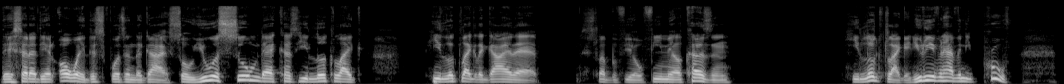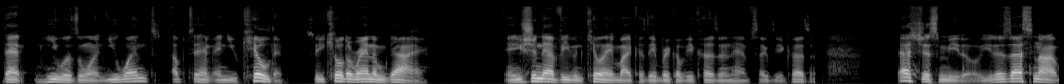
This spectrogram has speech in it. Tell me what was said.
they said at the end, oh wait, this wasn't the guy. So you assume that because he looked like he looked like the guy that slept with your female cousin, he looked like it. You didn't even have any proof that he was the one. You went up to him and you killed him. So you killed a random guy. And you shouldn't have even killed anybody because they break up with your cousin and have sex with your cousin. That's just me though. You that's not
